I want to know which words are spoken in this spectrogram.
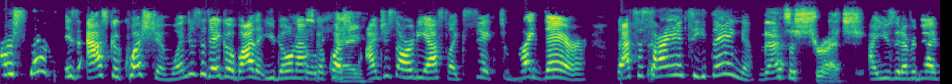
first step is ask a question. When does a day go by that you don't ask okay. a question? I just already asked like six right there. That's a sciencey thing. That's a stretch. I use it every day.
